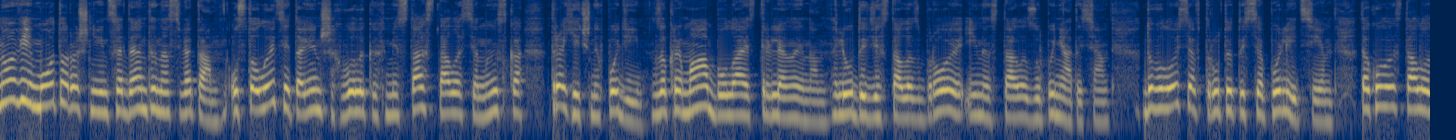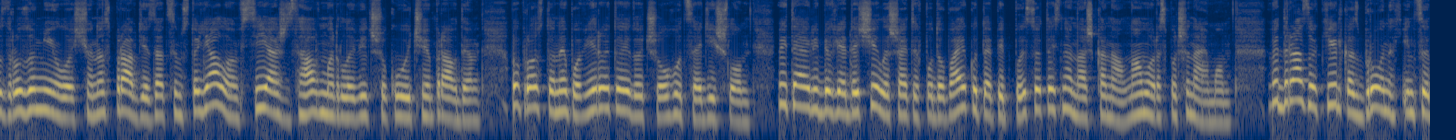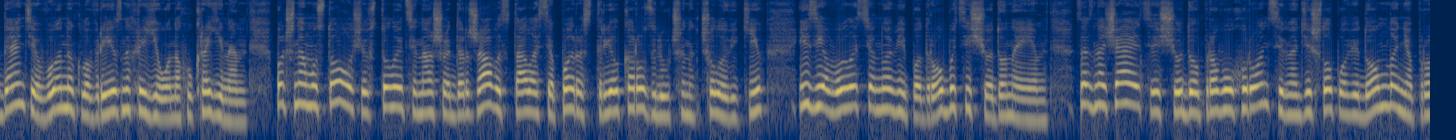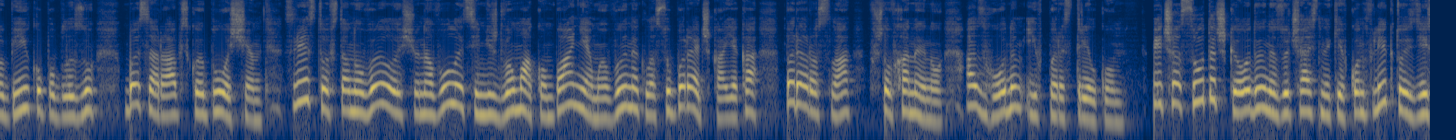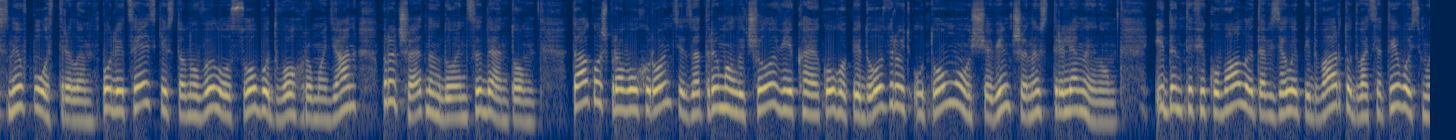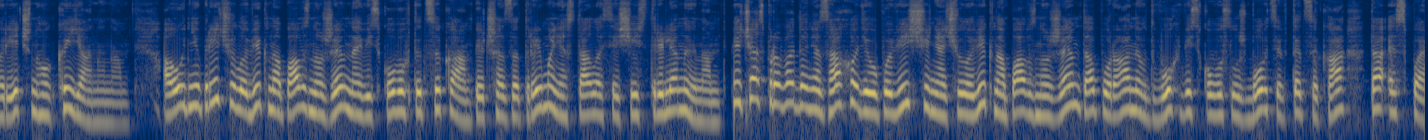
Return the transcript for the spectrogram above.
Нові моторошні інциденти на свята у столиці та інших великих містах сталася низка трагічних подій. Зокрема, була і стрілянина. Люди дістали зброю і не стали зупинятися. Довелося втрутитися поліції. Та коли стало зрозуміло, що насправді за цим стояло, всі аж завмерли від шокуючої правди. Ви просто не повірите, до чого це дійшло. Вітаю, любі глядачі. Лишайте вподобайку та підписуйтесь на наш канал. Ну, а ми розпочинаємо. Відразу кілька збройних інцидентів виникло в різних регіонах України. Почнемо з того, що в столиці нашої держави сталася перестрілка розлючених чоловіків і з'явилися нові подробиці щодо неї. Зазначається, що до правоохоронців надійшло повідомлення про бійку поблизу Бесарабської площі. Слідство встановило, що на вулиці між двома компаніями виникла суперечка, яка переросла в штовханину, а згодом і в перестрілку. Під час сутички один із учасників конфлікту здійснив постріли. Поліцейські встановили особи двох громадян, причетних до інциденту. Також правоохоронці затримали чоловіка, якого підозрюють у тому, що він чинив стрілянину. Ідентифікували та взяли під варту 28-річного киянина. А у Дніпрі чоловік напав з ножем на військових ТЦК. Під час затримання сталася ще стрілянина. Під час проведення заходів оповіщення чоловік напав з ножем та поранив двох військовослужбовців ТЦК та СП.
